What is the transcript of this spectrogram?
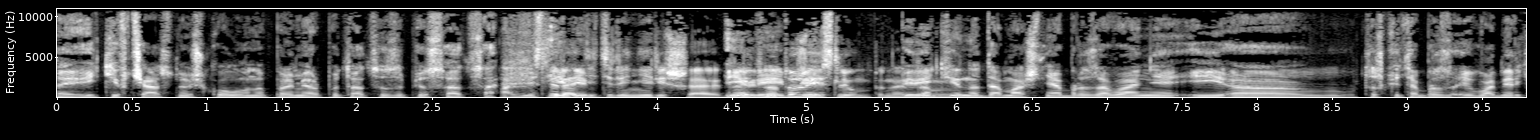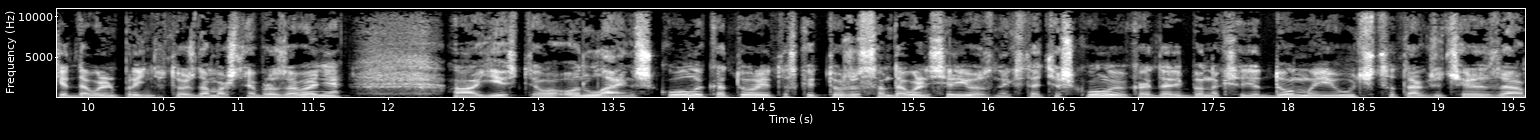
Э, идти в частную школу, например, пытаться записаться. А если или, родители не решают? Да, или тоже есть люмпены. Перейти там... на домашнее образование и, э, так сказать, образ... в Америке это довольно принято тоже домашнее образование. А есть онлайн-школы, которые, так сказать, тоже сам довольно серьезные, кстати, школы, когда ребенок сидит дома и учится также через, а,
